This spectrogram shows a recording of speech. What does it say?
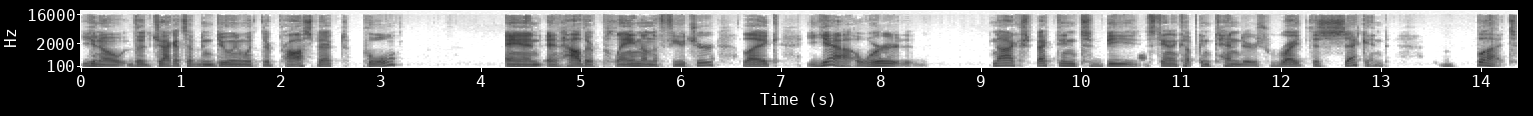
you know the Jackets have been doing with their prospect pool and and how they're playing on the future, like yeah, we're not expecting to be Stanley Cup contenders right this second, but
